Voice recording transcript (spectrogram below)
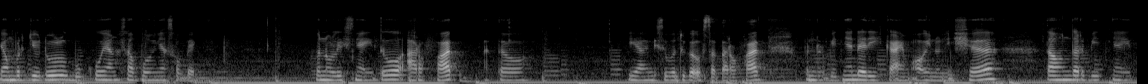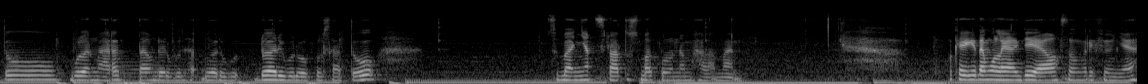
yang berjudul buku yang sampulnya sobek. Penulisnya itu Arafat atau yang disebut juga Ustadz Arafat. Penerbitnya dari KMO Indonesia. Tahun terbitnya itu bulan Maret tahun 2021 sebanyak 146 halaman. Oke, kita mulai aja ya langsung reviewnya.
